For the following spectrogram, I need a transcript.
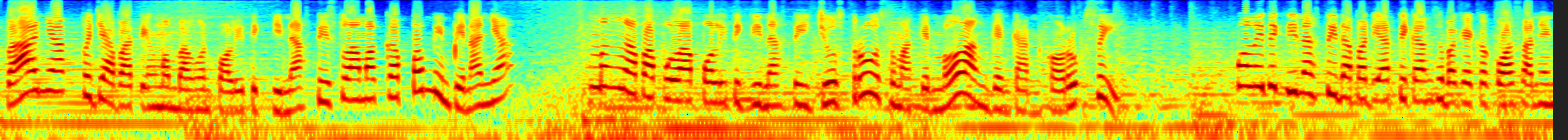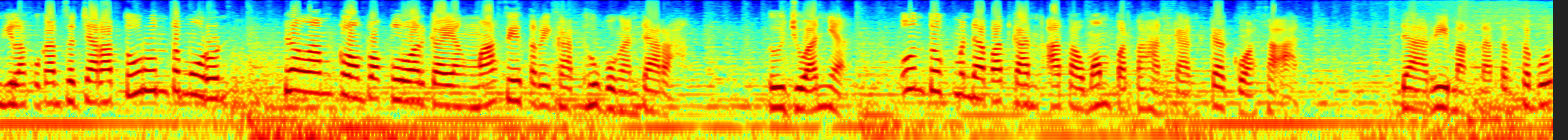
banyak pejabat yang membangun politik dinasti selama kepemimpinannya? Mengapa pula politik dinasti justru semakin melanggengkan korupsi? Politik dinasti dapat diartikan sebagai kekuasaan yang dilakukan secara turun-temurun dalam kelompok keluarga yang masih terikat hubungan darah. Tujuannya untuk mendapatkan atau mempertahankan kekuasaan. Dari makna tersebut,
